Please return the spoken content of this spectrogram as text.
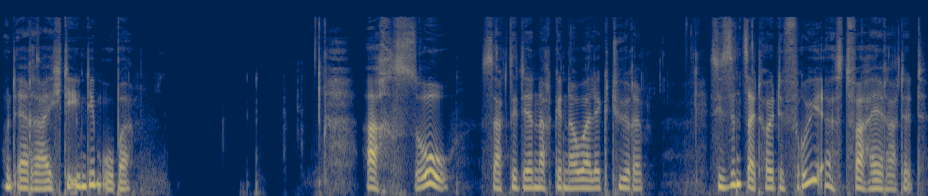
Und er reichte ihn dem Ober. Ach so, sagte der nach genauer Lektüre. Sie sind seit heute früh erst verheiratet.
